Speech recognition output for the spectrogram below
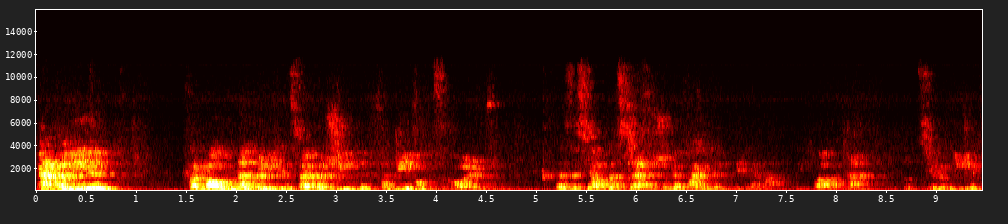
parallel vernommen, natürlich in zwei verschiedenen Vernehmungsräumen. Das ist ja auch das klassische Gefangenendilemma, nicht wahr, in der Soziologie,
